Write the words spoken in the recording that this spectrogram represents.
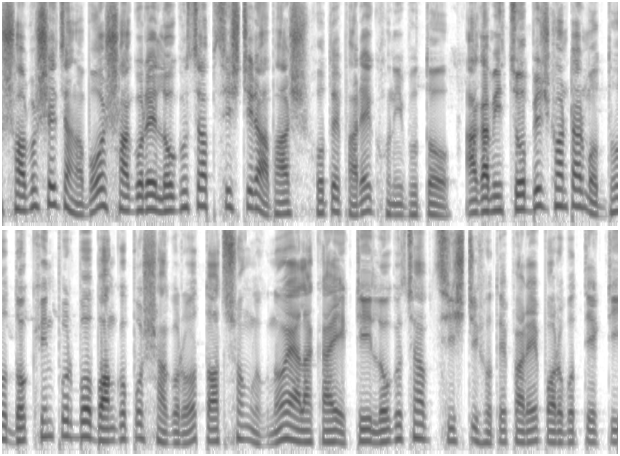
সর্বশেষ জানাব, সাগরে লঘুচাপ সৃষ্টির আভাস হতে পারে ঘনীভূত। আগামী চব্বিশ ঘণ্টার মধ্যে দক্ষিণ পূর্ব বঙ্গোপসাগর ও তৎসংলগ্ন এলাকায় একটি লঘুচাপ সৃষ্টি হতে পারে, পরবর্তী একটি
